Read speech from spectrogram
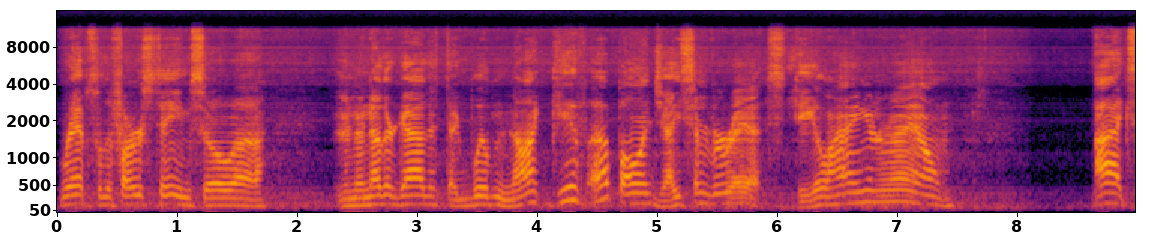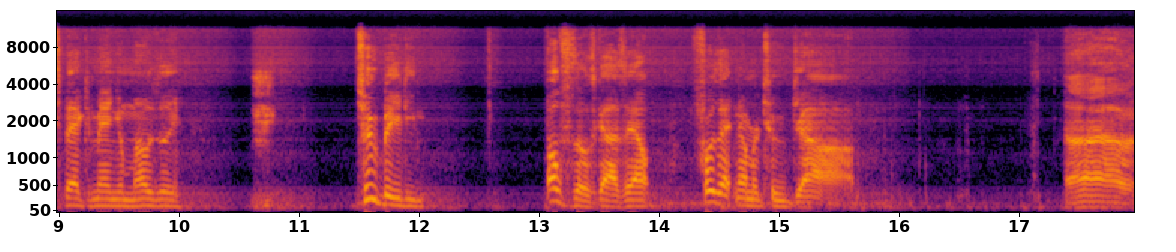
reps with the first team, so uh, and another guy that they will not give up on, Jason Verrett, still hanging around. I expect Emmanuel Moseley to beat him. Both of those guys out for that number two job. Uh,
